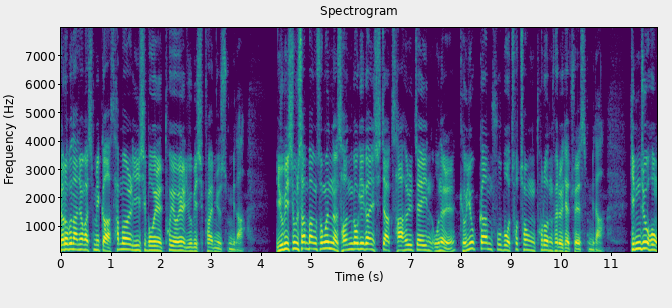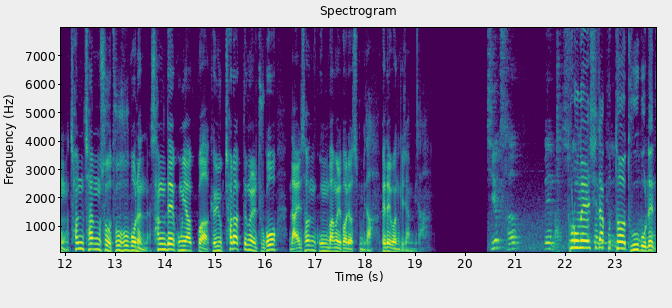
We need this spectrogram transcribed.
여러분 안녕하십니까? 3월 25일 토요일 UBC 프라임 뉴스입니다. UBC 울산 방송은 선거 기간 시작 사흘째인 오늘 교육감 후보 초청 토론회를 개최했습니다. 김주홍, 천창수 두 후보는 상대 공약과 교육 철학 등을 두고 날선 공방을 벌였습니다. 배대원 기자입니다. 토론회 시작부터 두 후보는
